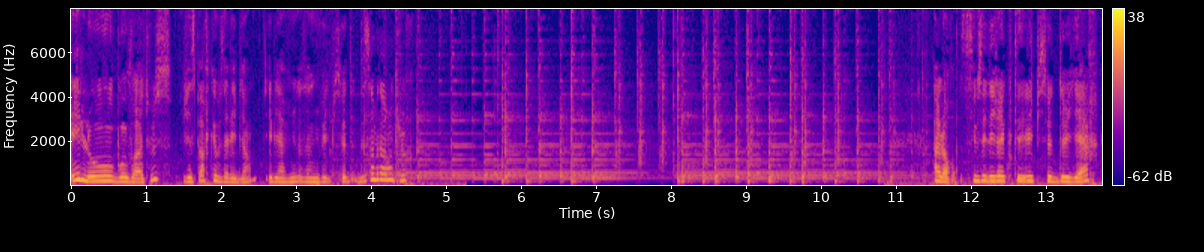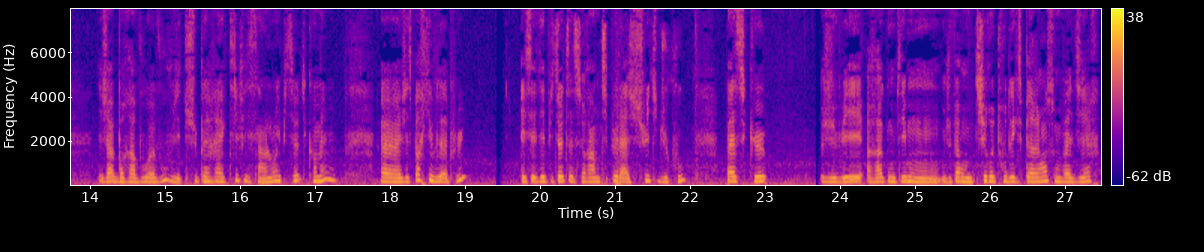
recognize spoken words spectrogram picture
Hello, bonjour à tous, j'espère que vous allez bien et bienvenue dans un nouvel épisode de Simple Aventure. Alors, si vous avez déjà écouté l'épisode de hier, déjà bravo à vous, vous êtes super réactifs et c'est un long épisode quand même. Euh, j'espère qu'il vous a plu. Et cet épisode, ça sera un petit peu la suite du coup, parce que je vais raconter mon, je vais faire mon petit retour d'expérience, on va dire,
